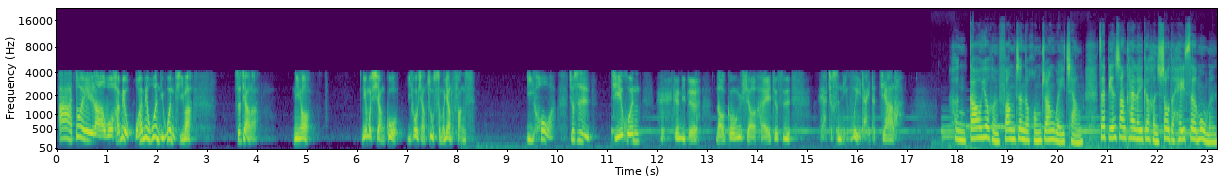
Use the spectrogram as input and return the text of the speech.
啊，对啦，我还没有，我还没有问你问题嘛。是这样啦，你哦，你有没有想过以后想住什么样的房子？以后啊，就是结婚，跟你的老公、小孩，就是，哎呀，就是你未来的家啦。很高又很方正的红砖围墙，在边上开了一个很瘦的黑色木门，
